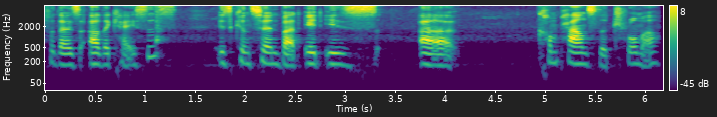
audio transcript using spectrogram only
for those other cases is concerned, but it is uh, compounds the trauma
